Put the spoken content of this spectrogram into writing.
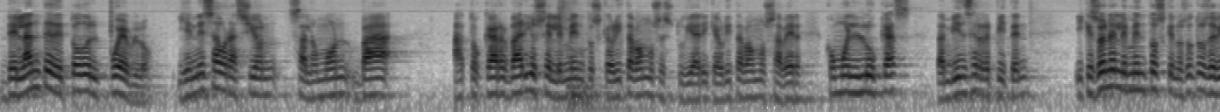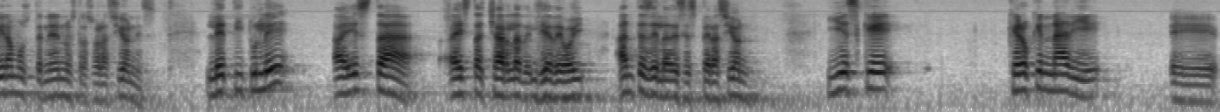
delante de todo el pueblo. Y en esa oración Salomón va a tocar varios elementos que ahorita vamos a estudiar y que ahorita vamos a ver cómo en Lucas también se repiten y que son elementos que nosotros debiéramos tener en nuestras oraciones. Le titulé a esta, a esta charla del día de hoy antes de la desesperación. Y es que creo que nadie, eh,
